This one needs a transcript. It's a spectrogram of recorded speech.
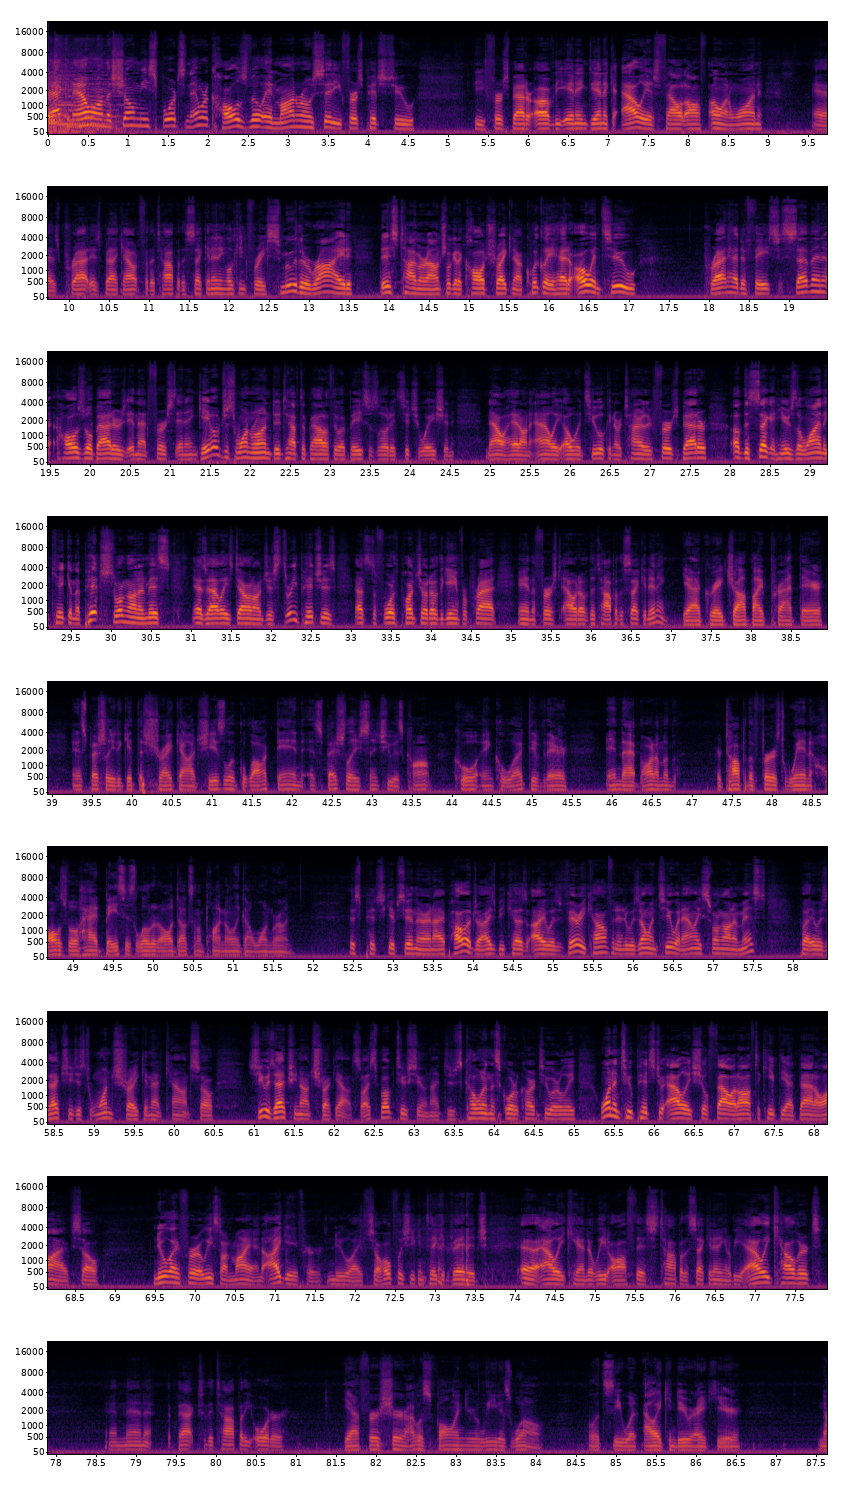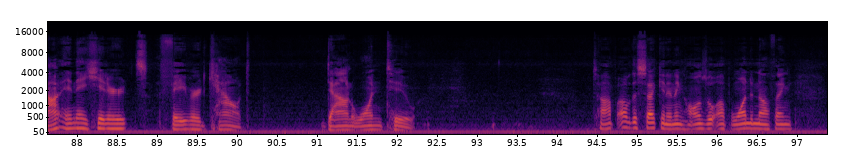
Back now on the Show Me Sports Network, Hallsville and Monroe City. First pitch to the first batter of the inning. Danica Alley is fouled off 0 1 as Pratt is back out for the top of the second inning looking for a smoother ride this time around. She'll get a called strike now quickly ahead 0 2. Pratt had to face seven Hallsville batters in that first inning. Gave up just one run, did have to battle through a bases loaded situation. Now ahead on Alley 0 2, looking to retire their first batter of the second. Here's the line, the kick, and the pitch. Swung on and missed as Alley's down on just three pitches. That's the fourth punch out of the game for Pratt and the first out of the top of the second inning. Yeah, great job by Pratt there, and especially to get the strikeout. She's looked locked in, especially since she was calm, cool, and collective there in that bottom of the or top of the first when Hallsville had bases loaded, all ducks on the pond, and only got one run. This pitch skips in there, and I apologize because I was very confident it was 0 2 when Alley swung on and missed, but it was actually just one strike in that count. So she was actually not struck out. So I spoke too soon. I just colored in the scorecard too early. One and two pitch to Alley. She'll foul it off to keep the at bat alive. So new life for her, at least on my end. I gave her new life, so hopefully she can take advantage. uh, Alley can to lead off this top of the second inning. It'll be Alley Calvert, and then back to the top of the order. Yeah, for sure. I was following your lead as well. Let's see what Ali can do right here. Not in a hitter's favored count down 1 2. Top of the second inning, Hallsville up 1 to nothing.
